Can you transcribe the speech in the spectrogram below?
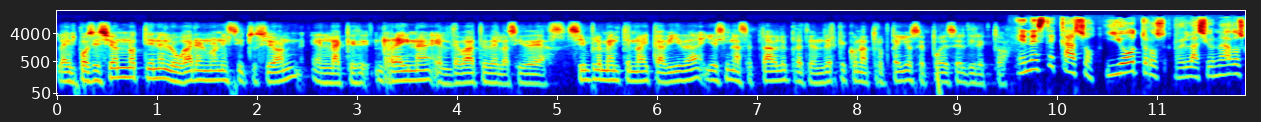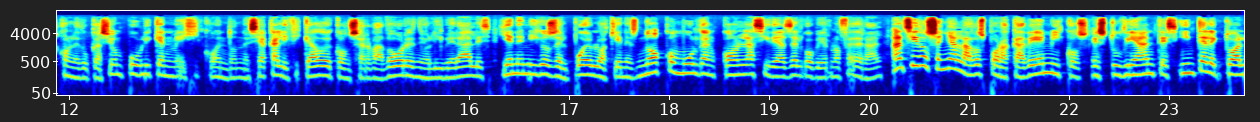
La imposición no tiene lugar en una institución en la que reina el debate de las ideas. Simplemente no hay cabida y es inaceptable pretender que con atropello se puede ser director. En este caso y otros relacionados con la educación pública en México, en donde se ha calificado de conservadores, neoliberales y enemigos del pueblo a quienes no comulgan con las ideas del gobierno federal, han sido señalados por académicos, estudiantes, intelectuales,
